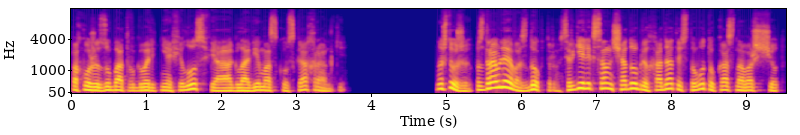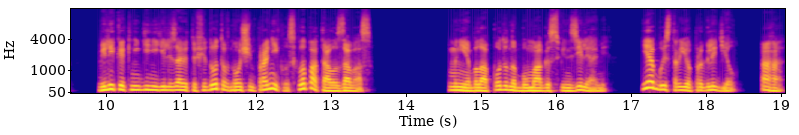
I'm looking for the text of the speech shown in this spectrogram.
Похоже, Зубатов говорит не о философе, а о главе московской охранки. Ну что же, поздравляю вас, доктор. Сергей Александрович одобрил ходатайство, вот указ на ваш счет. Великая княгиня Елизавета Федотовна очень прониклась, хлопотала за вас. Мне была подана бумага с вензелями. Я быстро ее проглядел. Ага.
